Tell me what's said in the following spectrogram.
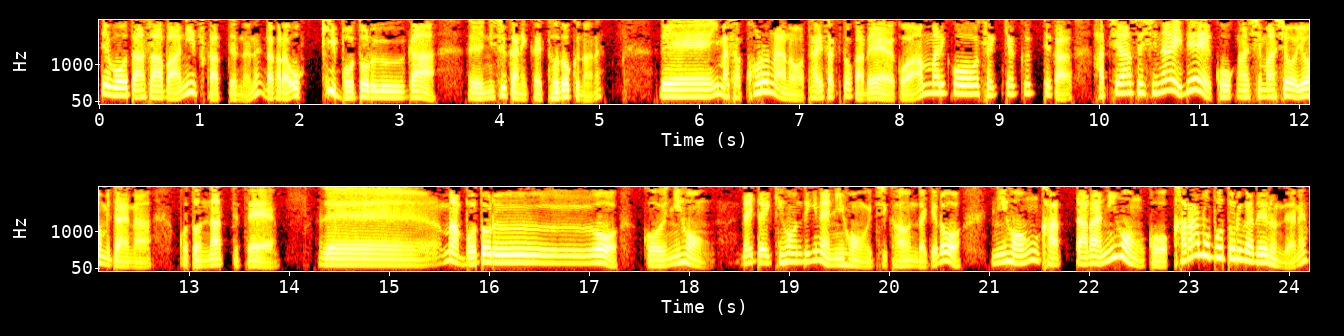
で、ウォーターサーバーに使ってるのね。だから、大きいボトルが、えー、2週間に1回届くのね。で、今さ、コロナの対策とかで、こう、あんまりこう、接客っていうか、鉢合わせしないで交換しましょうよ、みたいなことになってて、で、まあ、ボトルを、こう、2本、だいたい基本的には2本うち買うんだけど、2本買ったら2本こう空のボトルが出るんだよね。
